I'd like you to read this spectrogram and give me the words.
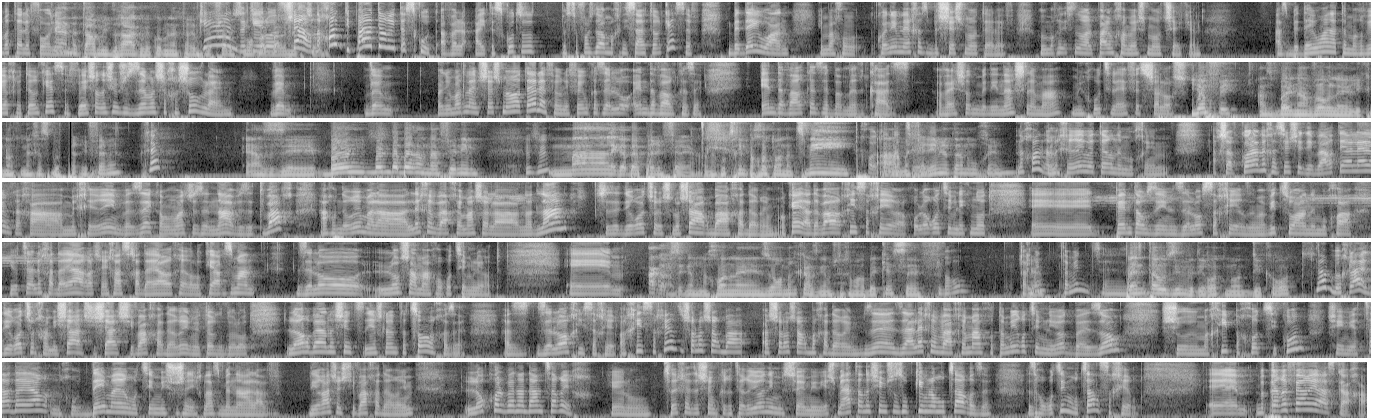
3-4 טלפונים. כן, אתר מדרג וכל מיני אתרים כן, שאפשר לסמוך על בעלי מקצוע. כן, זה כאילו אפשר, נכון, טיפה יותר התעסקות, אבל ההתעסקות הזאת בסופו של דבר מכניסה יותר כסף. ב-day one, אם אנחנו קונים נכס ב-600,000, והוא מכניס לנו 2,500 שקל, אז ב-day one אתה מרוויח יותר כסף, ויש אנשים שזה מה שחשוב להם, והם, והם ואני אומרת להם 600,000, הם לפעמים כזה, לא, אין דבר כזה. אין דבר כזה במרכז. אבל יש עוד מדינה שלמה מחוץ ל-0.3. יופי, אז בואי נעבור לקנות נכס בפריפריה. כן. אז אה, בואי, בואי נדבר על מאפיינים. מה לגבי הפריפריה? אנחנו צריכים פחות הון עצמי. המחירים יותר נמוכים? נכון, המחירים יותר נמוכים. עכשיו, כל הנכסים שדיברתי עליהם, ככה, מחירים וזה, כמובן שזה נע וזה טווח, אנחנו מדברים על הלחם והחמאה של הנדל"ן, שזה דירות של שלושה, ארבעה חדרים, אוקיי? הדבר הכי שכיר, אנחנו לא רוצים לקנות אה, פנטהאוזים, זה לא שכיר, זה מביא תשואה נמוכה, יוצא לך דייר, עד שנכנס לך דייר אחר, לוקח זמן, זה לא, לא שם אנחנו רוצים להיות. אה, אגב, זה גם נכון לאזור המרכז, גם יש לכם הרבה כסף. ברור. תמיד, תמיד. זה- פנטהאוזים ודירות מאוד יקרות. לא, בכלל, דירות של חמישה, שישה, שבעה חדרים יותר גדולות. לא הרבה אנשים, יש להם את הצורך הזה. אז זה לא הכי שכיר. הכי שכיר זה שלוש, ארבע, השלוש, ארבע חדרים. זה, זה הלחם והחמאה, אנחנו תמיד רוצים להיות באזור שהוא עם הכי פחות סיכון, שאם יצא דייר, אנחנו די מהר מוצאים מישהו שנכנס בנעליו. דירה של שבעה חדרים, לא כל בן אדם צריך. כאילו, צריך איזה שהם קריטריונים מסוימים. יש מעט אנשים שזקוקים למוצר הזה. אז אנחנו רוצים מוצר שכיר. אה, בפריפריה אז ככה.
